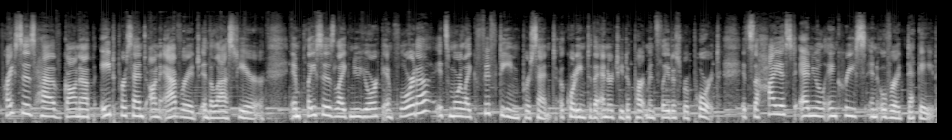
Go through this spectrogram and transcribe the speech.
prices have gone up 8% on average in the last year. In places like New York and Florida, it's more like 15%, according to the Energy Department's latest report. It's the highest annual increase in over a decade.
